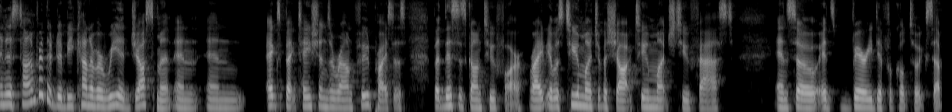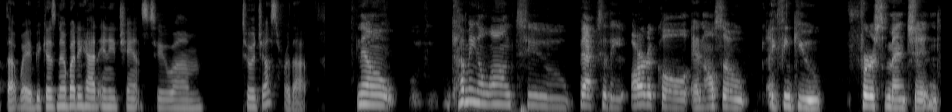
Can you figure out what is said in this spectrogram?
And it's time for there to be kind of a readjustment and, and, expectations around food prices but this has gone too far right it was too much of a shock too much too fast and so it's very difficult to accept that way because nobody had any chance to um to adjust for that now coming along to back to the article and also i think you first mentioned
